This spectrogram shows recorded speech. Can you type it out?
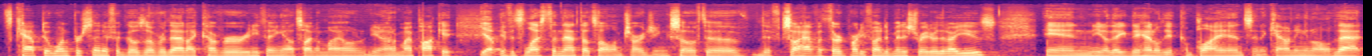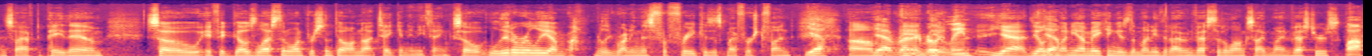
It's capped at 1%. If it goes over that, I cover anything outside of my own, you know, out of my pocket. Yep. If it's less than that, that's all I'm charging. So if the, if, so I have a third party fund administrator that I use and, you know, they, they handle the compliance and accounting and all of that. And so I have to pay them. So if it goes less than 1% though, I'm not taking anything. So literally I'm really running this for free because it's my first fund. yeah, yeah, run it really the- lean. Yeah, the only Yeah. money I'm making is the money that I've invested alongside my investors. Wow.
